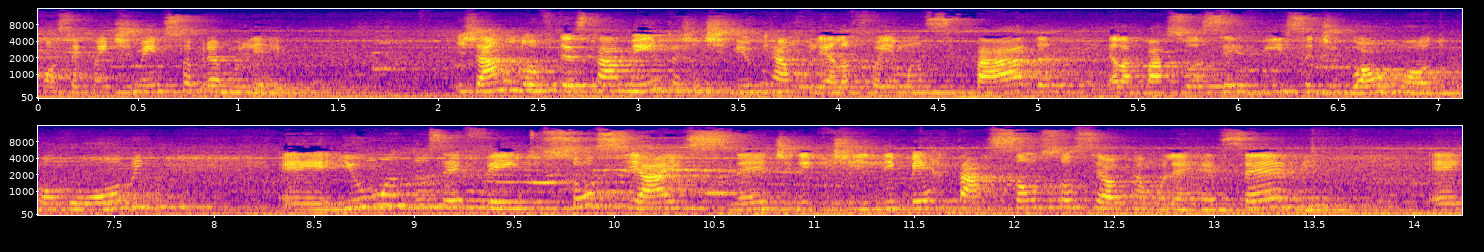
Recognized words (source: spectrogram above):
consequentemente sobre a mulher. Já no Novo Testamento, a gente viu que a mulher ela foi emancipada, ela passou a ser vista de igual modo como o homem. É, e um dos efeitos sociais, né, de, de libertação social que a mulher recebe, é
